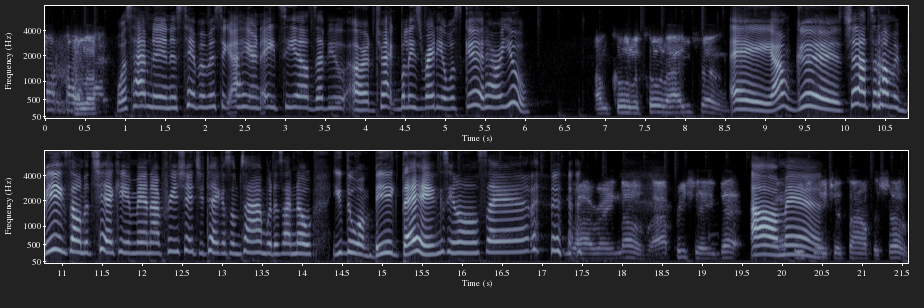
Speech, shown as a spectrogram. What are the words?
Hello. What's happening? It's Tampa Mystic out here in ATLW uh, Track Bullies Radio. What's good? How are you? I'm cooler, cooler. How you feeling? Hey, I'm good. Shout out to the homie Biggs on the check in, man. I appreciate you taking some time with us. I know you doing big things, you know what I'm saying? you already know. I appreciate that. Oh I man. appreciate your time for sure.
